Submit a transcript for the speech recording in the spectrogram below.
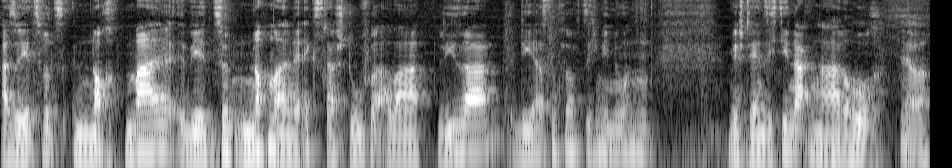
Also jetzt wird es nochmal, wir zünden nochmal eine Extrastufe, aber Lisa, die ersten 50 Minuten, mir stellen sich die Nackenhaare hoch. Ja.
